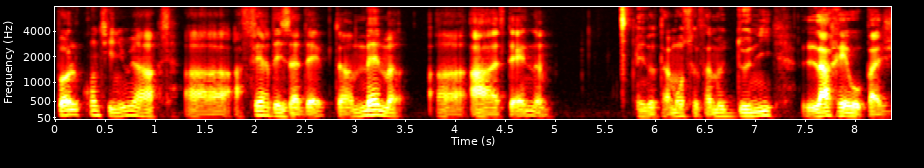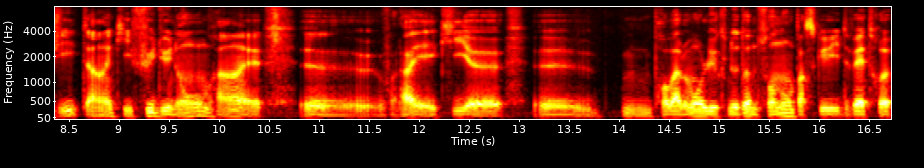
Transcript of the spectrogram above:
Paul continue à, faire des adeptes, même à, Athènes et notamment ce fameux Denis l'Aréopagite, qui fut du nombre, euh, voilà, et qui euh, probablement Luc nous donne son nom parce qu'il devait être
